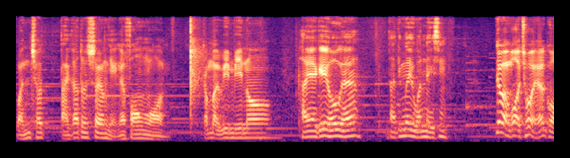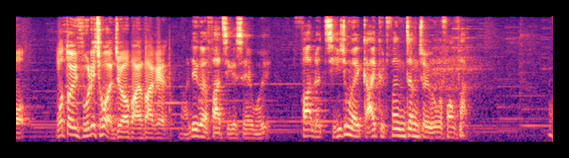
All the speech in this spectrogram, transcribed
揾出大家都雙贏嘅方案，咁咪 win win 咯。係啊，幾好嘅，但係點解要揾你先？因為我係粗人一個，我對付啲粗人最有辦法嘅。嗱，呢個係法治嘅社會，法律始終係解決紛爭最好嘅方法。我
